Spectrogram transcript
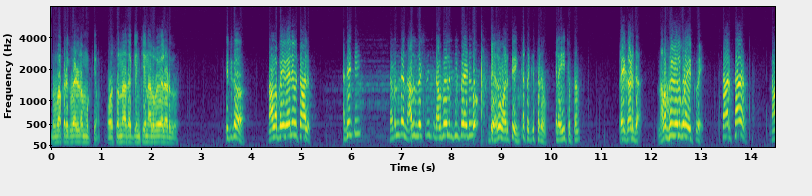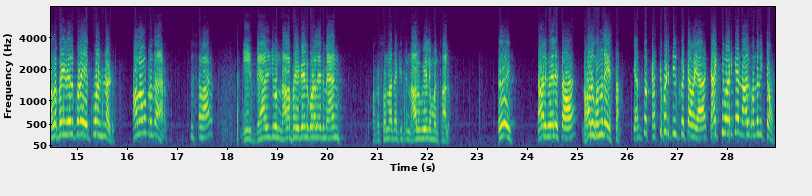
నువ్వు అక్కడికి వెళ్ళడం ముఖ్యం. ఓ సున్నా తగ్గించి నలభై వేలు అడుగు. ఇదిగో నలభై వేలు చాలు. అదేంటి? సడన్గా నాలుగు లక్షల నుంచి నలభై వేలకు దిగిపోయాడు. బేరం వాడితే ఇంకా తగ్గిస్తాడు ఇలా అయ్యి చెప్తాను. రే గాడిద నలభై వేలు కూడా ఎక్కువే. సార్ సార్ నలభై వేలు కూడా ఎక్కువ అంటున్నాడు. Hello brother. చూసావా? నీ వాల్యూ నలభై వేలు కూడా లేదు మ్యాన్ ఒక సున్నా తగ్గించి నాలుగు వేలు ఇమ్మని చాలు. ఏయ్, నాలుగు వేలు ఇస్తావా? నాలుగు వందలే ఇస్తాను. ఎంతో కష్టపడి తీసుకొచ్చామయ్యా టాక్సీ వాడికే నాలుగు వందలు ఇచ్చాం.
